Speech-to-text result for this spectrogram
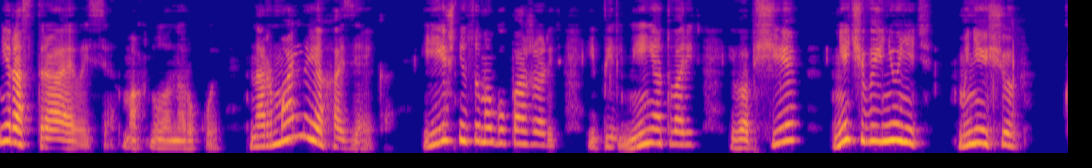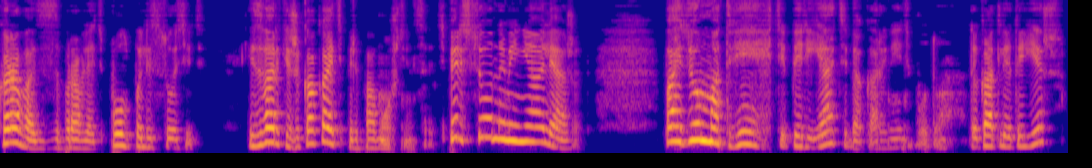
Не расстраивайся», — махнула она рукой. «Нормальная я хозяйка. Яичницу могу пожарить, и пельмени отварить, и вообще нечего и нюнить. Мне еще кровать заправлять, пол пылесосить. Из Варьки же какая теперь помощница? Теперь все на меня ляжет. Пойдем, Матвей, теперь я тебя кормить буду. Ты котлеты ешь?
